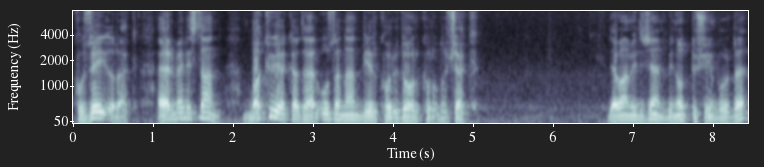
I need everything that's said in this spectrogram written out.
Kuzey Irak, Ermenistan, Bakü'ye kadar uzanan bir koridor kurulacak. Devam edeceğim. Bir not düşeyim burada.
